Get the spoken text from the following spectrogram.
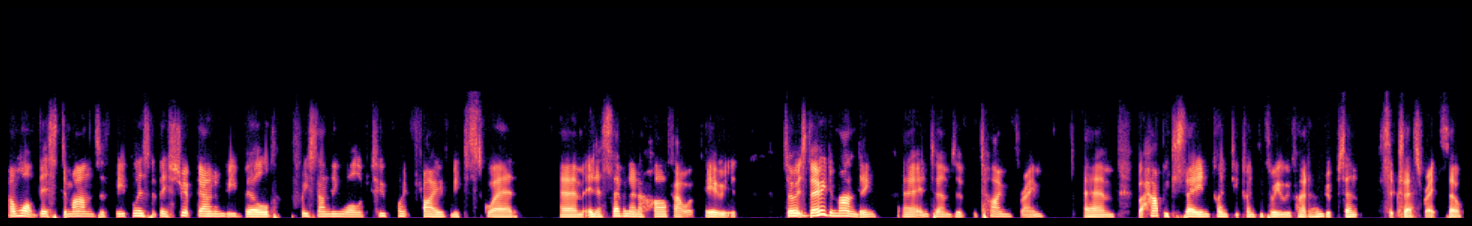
And what this demands of people is that they strip down and rebuild a freestanding wall of 2.5 meters squared um, in a seven and a half hour period. So it's very demanding uh, in terms of the time frame. Um, but happy to say in 2023 we've had 100% success rate. So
